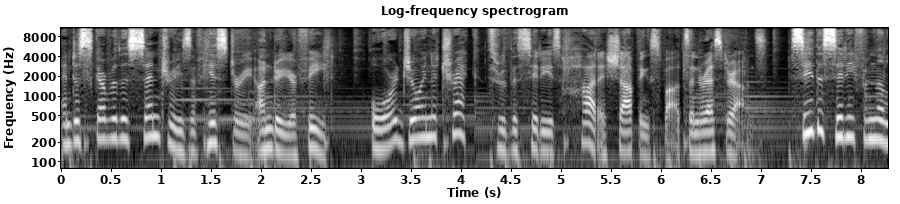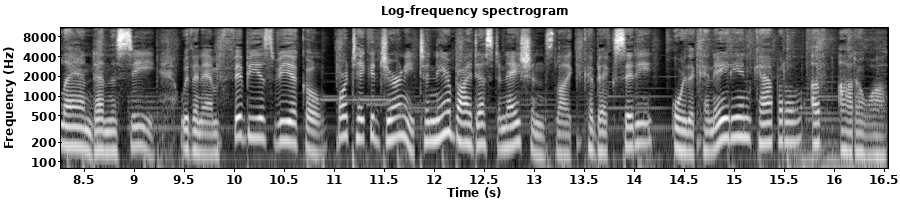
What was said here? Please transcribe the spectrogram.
and discover the centuries of history under your feet. Or join a trek through the city's hottest shopping spots and restaurants. See the city from the land and the sea with an amphibious vehicle, or take a journey to nearby destinations like Quebec City or the Canadian capital of Ottawa.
